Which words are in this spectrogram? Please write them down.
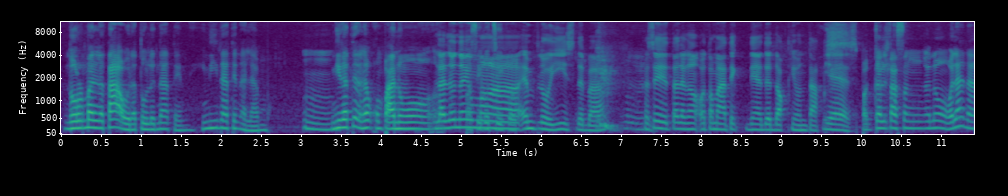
normal na tao na tulad natin, hindi natin alam. Mm. Hindi natin alam kung paano Lalo na yung pasikot-sikot. mga employees, 'di ba? Kasi talagang automatic niya deduct yung tax. Yes. Pagkaltas ng ano, wala na.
